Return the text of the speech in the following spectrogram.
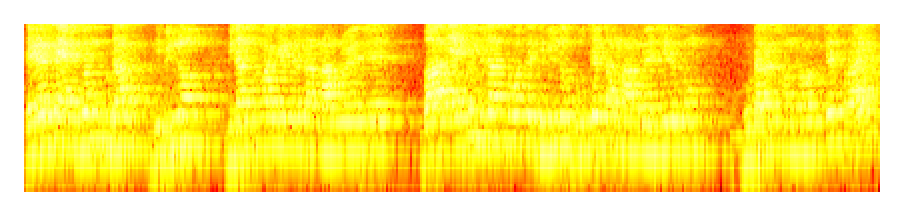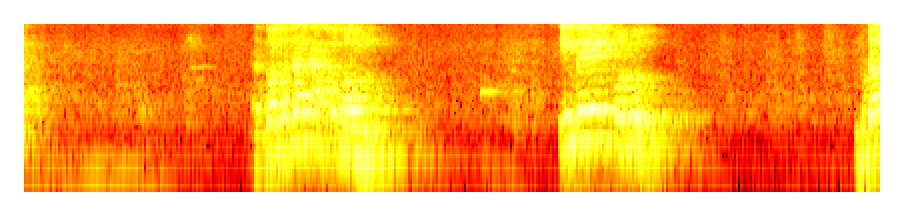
দেখা যাচ্ছে একজন ভোটার বিভিন্ন বিধানসভা কেন্দ্রে তার নাম রয়েছে বা একই বিধানসভাতে বিভিন্ন বুথে তার নাম রয়েছে। এরকম ভোটারের সংখ্যা হচ্ছে প্রায় দশ হাজার চারশো বাউন্ন। ইনভ্যালিড ফটো। ভোটার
